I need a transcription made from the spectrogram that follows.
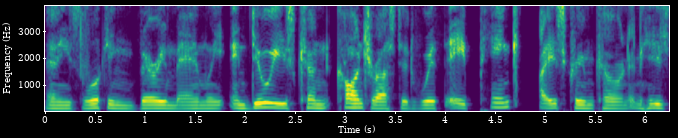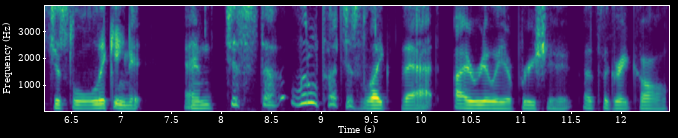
and he's looking very manly, and Dewey's con- contrasted with a pink ice cream cone and he's just licking it. And just uh, little touches like that, I really appreciate. That's a great call.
